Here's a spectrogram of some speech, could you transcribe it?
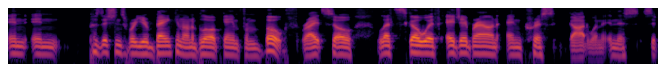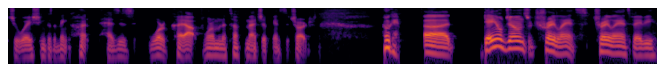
in in positions where you're banking on a blow up game from both, right? So let's go with AJ Brown and Chris Godwin in this situation because I think Hunt has his work cut out for him in a tough matchup against the Chargers. Okay. Uh Daniel Jones or Trey Lance? Trey Lance, baby.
